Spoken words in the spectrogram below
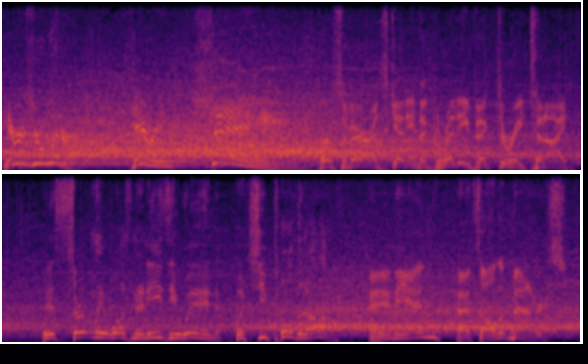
Here is your winner, Kairi Sane. Perseverance getting the gritty victory tonight. This certainly wasn't an easy win, but she pulled it off. And in the end, that's all that matters.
